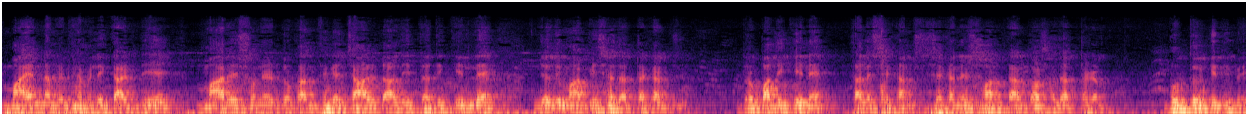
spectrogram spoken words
মায়ের নামে ফ্যামিলি কার্ড দিয়ে মা রেশনের দোকান থেকে চাল, ডাল ইত্যাদি কিনলে যদি মা বিশ হাজার টাকার দ্রব্যাদি কিনে, তাহলে সেখান, সেখানে সরকার দশ হাজার টাকার ভর্তুকি দিবে।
